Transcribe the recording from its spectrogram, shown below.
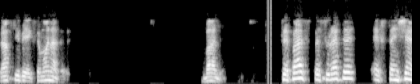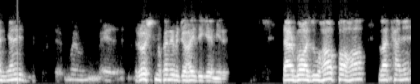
رفتی به اکسما نداره. بله. سپس به صورت اکستنشن یعنی رشد می‌کنه به جاهای دیگه میره. در بازوها پاها و تنه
